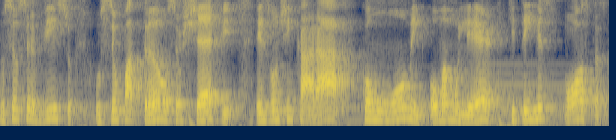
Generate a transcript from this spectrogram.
No seu serviço, o seu patrão, o seu chefe, eles vão te encarar como um homem ou uma mulher que tem respostas,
